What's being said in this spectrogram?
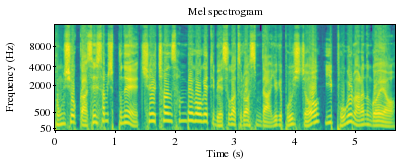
동시호가 3시 30분에 7,300억의 매수가 들어왔습니다. 여기 보이시죠? 이 복을 말하는 거예요.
